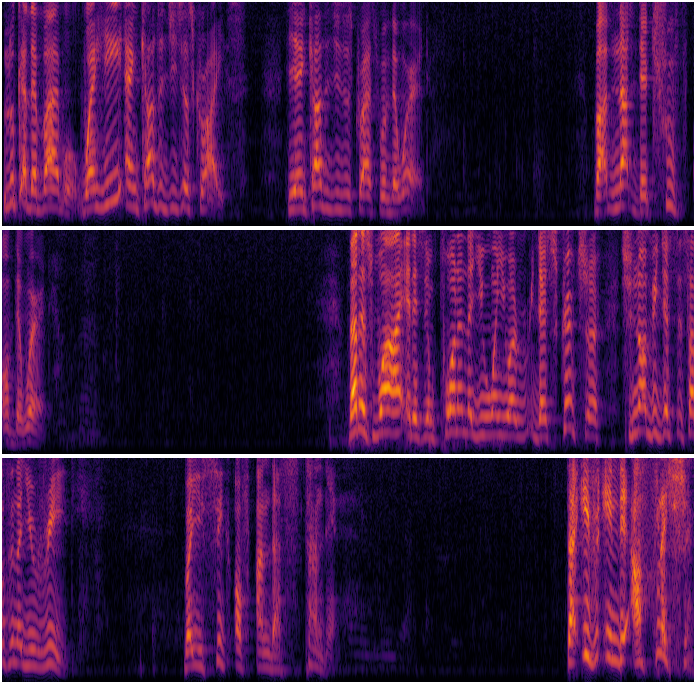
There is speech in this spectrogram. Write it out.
Look at the Bible. When he encountered Jesus Christ, he encountered Jesus Christ with the word. But not the truth of the word. That is why it is important that you, when you are the scripture, should not be just something that you read, but you seek of understanding. That even in the affliction,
